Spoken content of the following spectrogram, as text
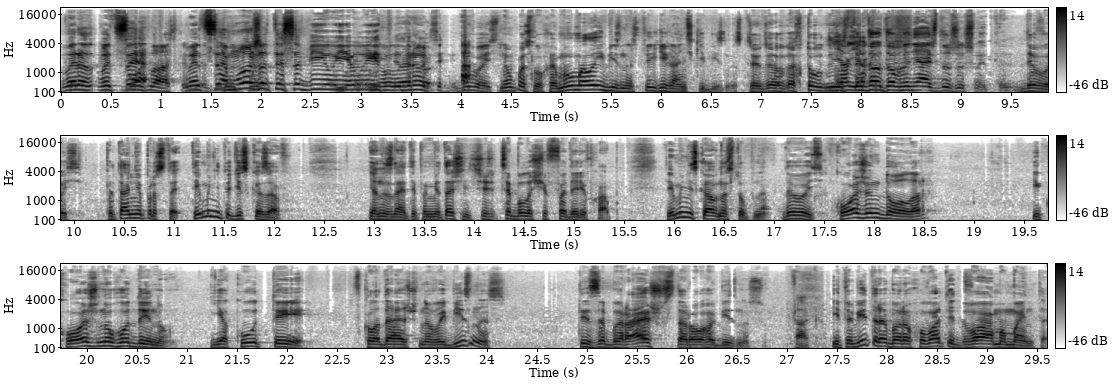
Ви, ви це, Будь ласка. ви це Ну, можете собі уявити, Ну, друзі. Дивись, ну послухай, ми малий бізнес, ти гігантський бізнес. Ти, хто Ну, я, ти я, до- довольняєш дуже швидко. Дивись, питання просте. Ти мені тоді сказав, я не знаю, ти пам'ятаєш, це було ще в Федерів Хаб. Ти мені сказав наступне: дивись, кожен долар і кожну годину, яку ти вкладаєш в новий бізнес, ти забираєш в старого бізнесу. Так. І тобі треба рахувати два моменти:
